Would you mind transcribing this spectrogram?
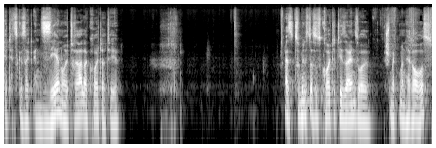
Ich hätte jetzt gesagt, ein sehr neutraler Kräutertee. Also zumindest, dass es Kräutertee sein soll, schmeckt man heraus.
